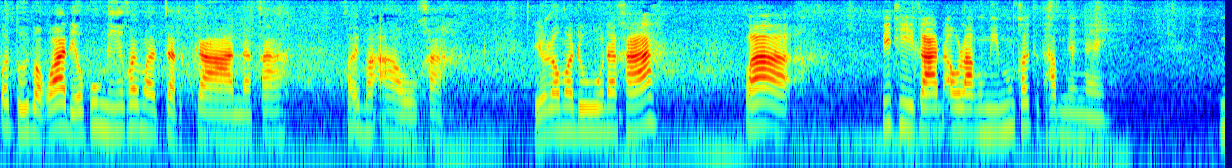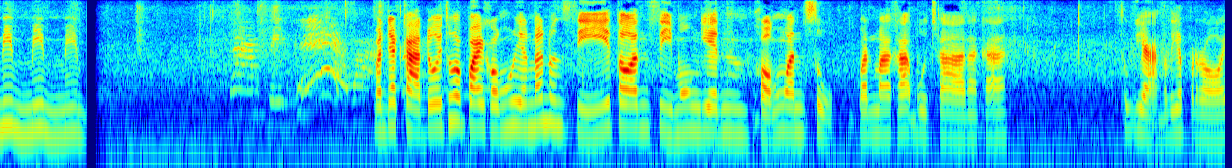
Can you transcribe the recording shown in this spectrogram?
ป้าตุ๋ยบอกว่าเดี๋ยวพรุ่งนี้ค่อยมาจัดการนะคะ ค่อยมาเอาค่ะ เดี๋ยวเรามาดูนะคะ ว่าวิธีการเอารังมิมเขาจะทำยังไง มิมมิมมิมบรรยากาศโดยทั่วไปของโรงเรียนแม่นนศรีตอนสี่โมงเย็นของวันศุกร์ วันมาคะบูชานะคะ ทุกอย่างเรียบร้อย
